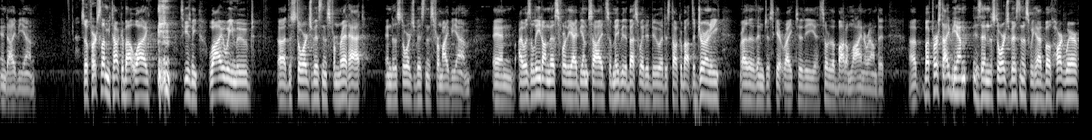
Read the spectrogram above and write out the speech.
into IBM. So first, let me talk about why, excuse me, why we moved uh, the storage business from Red Hat into the storage business from IBM. And I was the lead on this for the IBM side, so maybe the best way to do it is talk about the journey rather than just get right to the uh, sort of the bottom line around it. Uh, but first, IBM is in the storage business. We have both hardware,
